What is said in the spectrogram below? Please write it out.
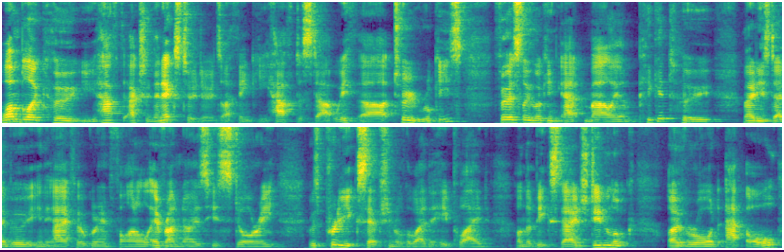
One bloke who you have to, actually, the next two dudes I think you have to start with are two rookies. Firstly, looking at Marlion Pickett, who made his debut in the AFL Grand Final. Everyone knows his story. It was pretty exceptional the way that he played on the big stage. Didn't look overawed at all.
